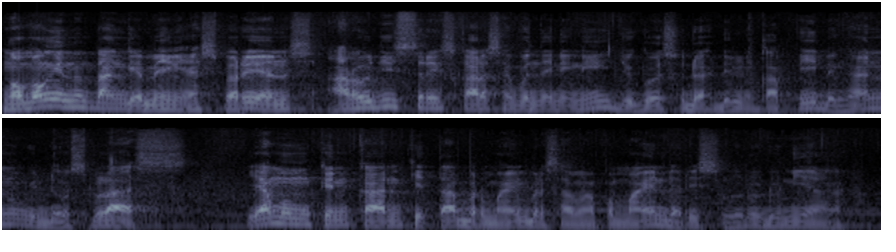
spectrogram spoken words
Ngomongin tentang gaming experience, ROG Strix Car 17 ini juga sudah dilengkapi dengan Windows 11 yang memungkinkan kita bermain bersama pemain dari seluruh dunia.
